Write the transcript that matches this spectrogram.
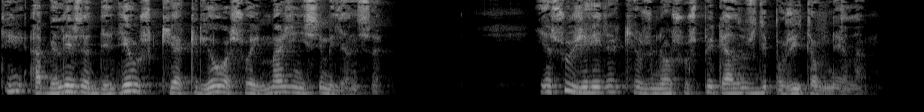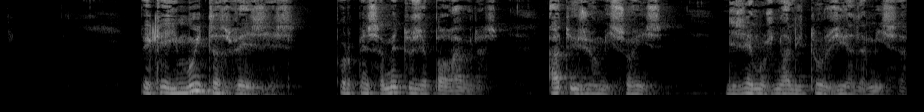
Tem a beleza de Deus que a criou à sua imagem e semelhança e a sujeira que os nossos pecados depositam nela. Pequei muitas vezes, por pensamentos e palavras, atos e omissões, dizemos na liturgia da missa.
